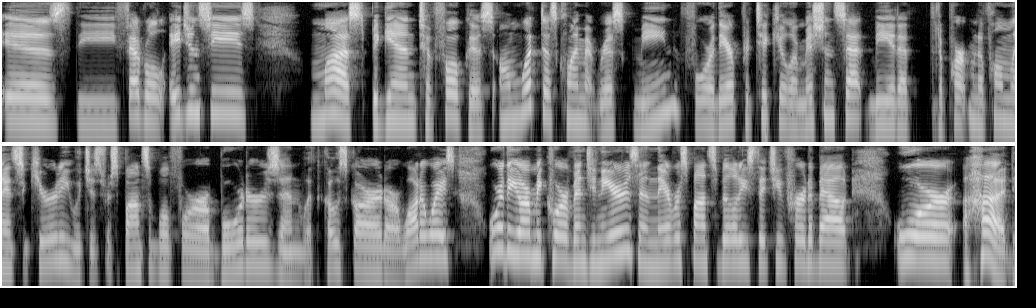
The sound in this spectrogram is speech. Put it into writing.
is the federal agencies must begin to focus on what does climate risk mean for their particular mission set be it at the department of homeland security which is responsible for our borders and with coast guard our waterways or the army corps of engineers and their responsibilities that you've heard about or hud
